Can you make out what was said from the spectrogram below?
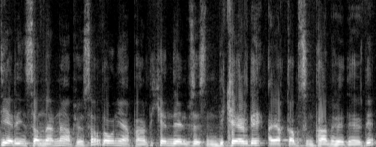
diğer insanlar ne yapıyorsa o da onu yapardı. Kendi elbisesini dikerdi, ayakkabısını tamir ederdi.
